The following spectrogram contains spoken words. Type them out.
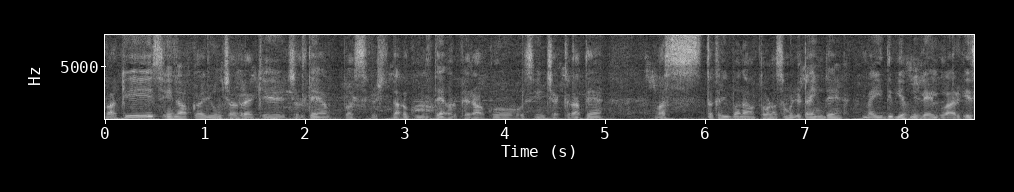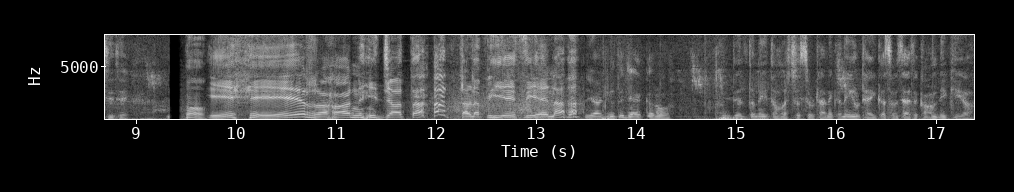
बाकी सीन आपका यूँ चल रहा है कि चलते हैं बस रिश्तेदारों को मिलते हैं और फिर आपको सीन चेक कराते हैं। बस तकरीबन आप थोड़ा सा मुझे टाइम दें मैं ईद भी अपनी ले लगा किसी से। ए रहा नहीं जाता तड़प ही ऐसी है ना। यार जूते चेक करो दिल तो नहीं था मस्जिद से उठाने का नहीं उठाई कसम से ऐसे काम नहीं किया।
